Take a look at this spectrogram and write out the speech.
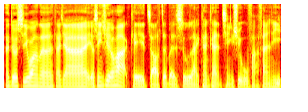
那就希望呢，大家有兴趣的话，可以找这本书来看看。情绪无法翻译，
